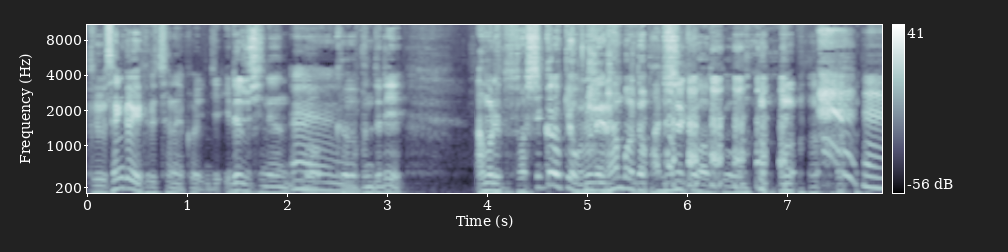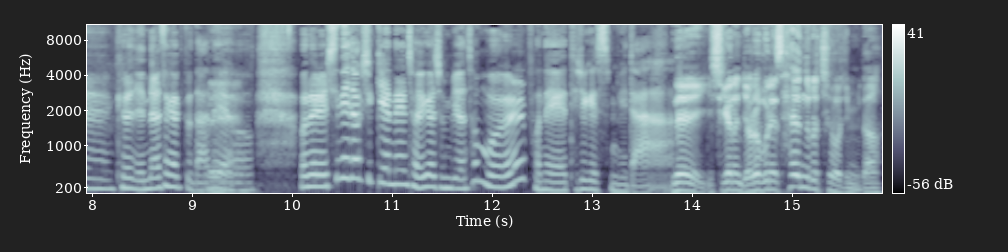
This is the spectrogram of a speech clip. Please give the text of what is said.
그 생각이 그렇잖아요. 그 이제 일해주시는 음. 뭐그 분들이 아무래도 더 시끄럽게 우는 애를 한 번 더 봐주실 것 같고. 네, 그런 옛날 생각도 나네요. 오늘 신혜정 씨께는 저희가 준비한 선물 보내드리겠습니다. 네, 이 시간은 여러분의 사연으로 채워집니다.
